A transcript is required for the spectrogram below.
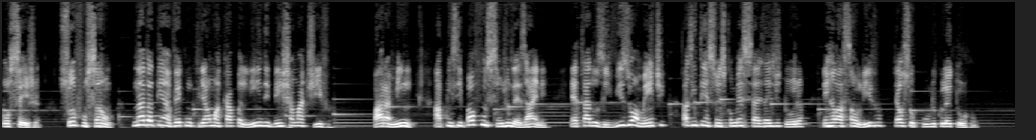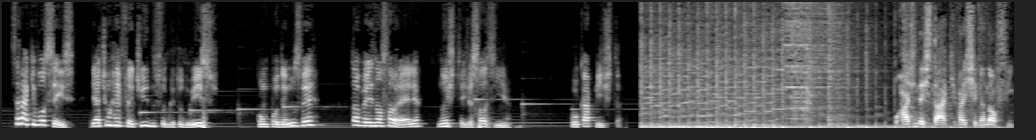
Ou seja, sua função nada tem a ver com criar uma capa linda e bem chamativa. Para mim, a principal função de um designer é traduzir visualmente as intenções comerciais da editora em relação ao livro e ao seu público leitor. Será que vocês já tinham refletido sobre tudo isso? Como podemos ver, talvez nossa Aurélia não esteja sozinha. O capista. O Rádio em Destaque vai chegando ao fim.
